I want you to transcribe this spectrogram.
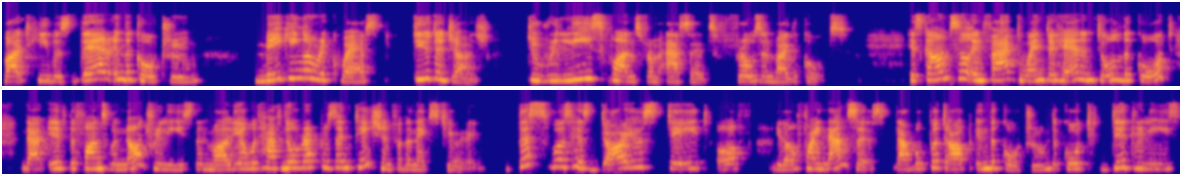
but he was there in the courtroom making a request to the judge to release funds from assets frozen by the courts. His counsel, in fact, went ahead and told the court that if the funds were not released, then Mallya would have no representation for the next hearing. This was his dire state of you know finances that were put up in the courtroom. The court did release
